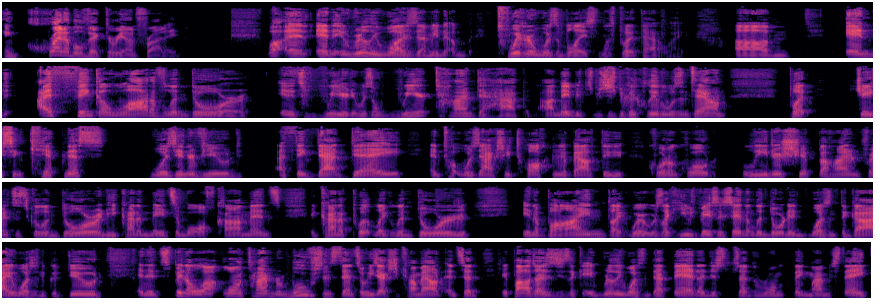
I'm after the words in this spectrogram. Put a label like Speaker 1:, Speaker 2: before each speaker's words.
Speaker 1: Incredible victory on Friday night.
Speaker 2: Well, and and it really was. I mean, um, Twitter was ablazing. Let's put it that way. Um, and I think a lot of Lindor. It's weird. It was a weird time to happen. Uh, maybe it's just because Cleveland was in town, but Jason Kipnis was interviewed. I think that day and t- was actually talking about the quote unquote leadership behind Francisco Lindor, and he kind of made some off comments and kind of put like Lindor in a bind, like where it was like he was basically saying that Lindor didn't, wasn't the guy, wasn't a good dude, and it's been a lot long time removed since then. So he's actually come out and said he apologizes. He's like, it really wasn't that bad. I just said the wrong thing, my mistake.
